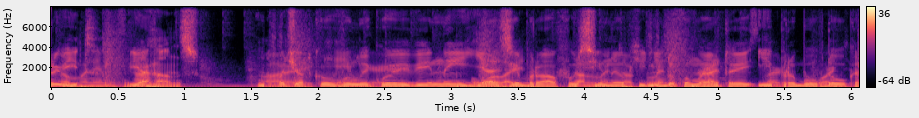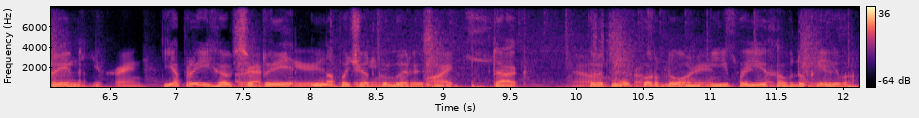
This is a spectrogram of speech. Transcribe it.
Привіт, я Ганс. На початку великої війни я зібрав усі необхідні документи і прибув до України. Я приїхав сюди на початку березня. Так, перетнув кордон і поїхав до Києва.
